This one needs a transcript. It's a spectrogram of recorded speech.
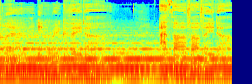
Elsewhere in Rig Veda, Atharva Veda,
